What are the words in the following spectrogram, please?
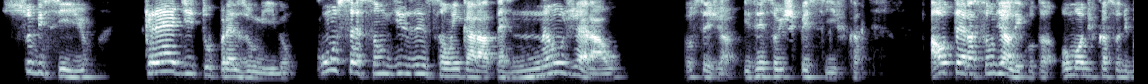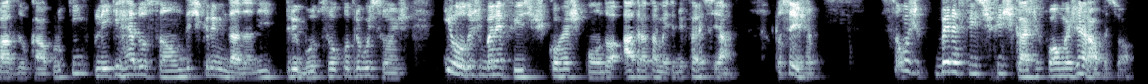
subsídio, crédito presumido, concessão de isenção em caráter não geral, ou seja, isenção específica, alteração de alíquota ou modificação de base do cálculo que implique redução discriminada de tributos ou contribuições e outros benefícios que correspondam a tratamento diferenciado. Ou seja, são os benefícios fiscais de forma geral, pessoal.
